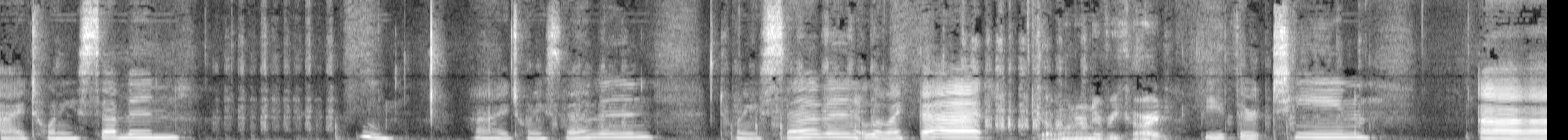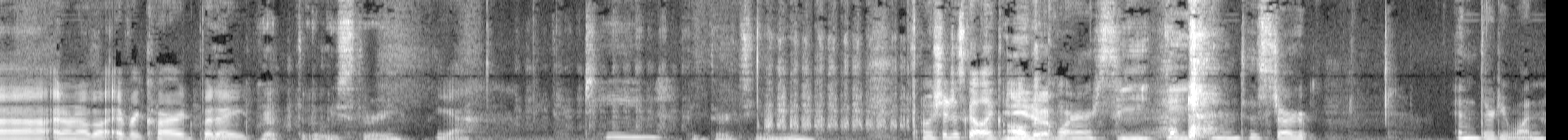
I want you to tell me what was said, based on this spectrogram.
I27. Ooh. I27. 27. Oh, I like that. Got one on every card. B13. Uh, I don't know about every card, but I, got at least three. yeah. 13. B13. I wish I just got like You all the corners B8. to start. N31.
